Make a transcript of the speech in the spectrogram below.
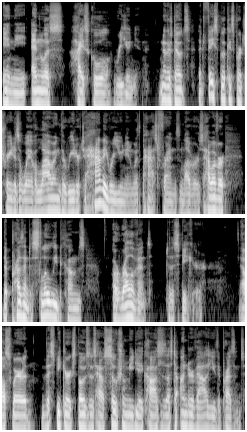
in the endless high school reunion. Another notes that Facebook is portrayed as a way of allowing the reader to have a reunion with past friends and lovers. However, the present slowly becomes irrelevant to the speaker. Elsewhere, the speaker exposes how social media causes us to undervalue the present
